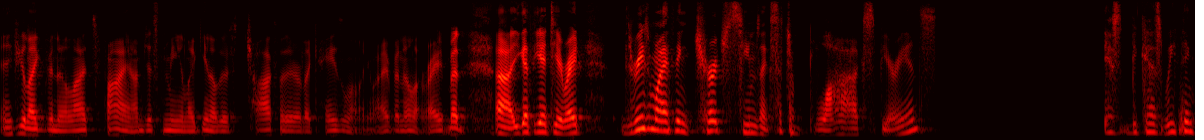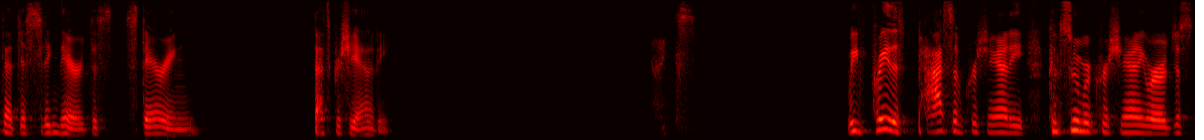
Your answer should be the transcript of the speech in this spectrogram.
and if you like vanilla, it's fine. I'm just mean like, you know, there's chocolate or like hazelnut, like I vanilla, right? But uh, you get the idea, right? The reason why I think church seems like such a blah experience is because we think that just sitting there, just staring, that's Christianity. Yikes. We've created this passive Christianity, consumer Christianity, where we're just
